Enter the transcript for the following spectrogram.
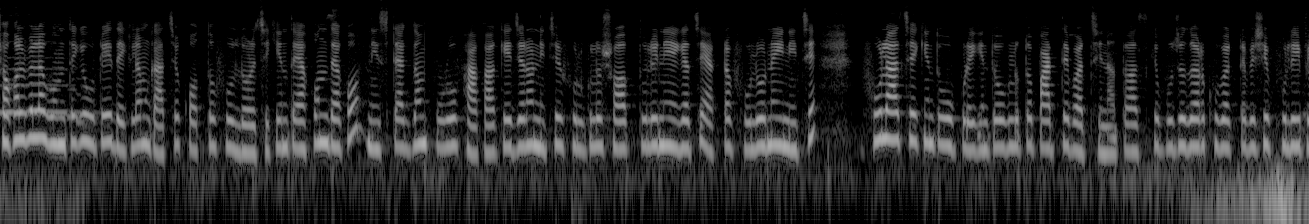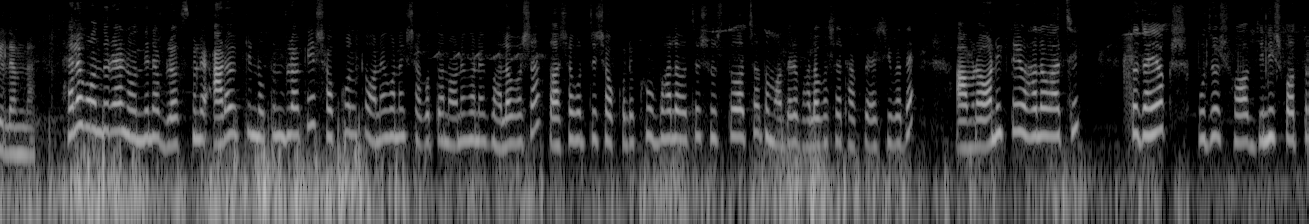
সকালবেলা ঘুম থেকে উঠেই দেখলাম গাছে কত ফুল ধরেছে। কিন্তু এখন দেখো, নিচটা একদম পুরো ফাঁকা। কে যেন নিচের ফুলগুলো সব তুলে নিয়ে গেছে, একটা ফুলও নেই নিচে। ফুল আছে কিন্তু উপরে, কিন্তু ওগুলো তো পারতে পারছি না। তো আজকে পুজো দেওয়ার খুব একটা বেশি ফুলই পেলাম না। হ্যালো বন্ধুরা, নন্দিনা ব্লগস মিলে আরও একটি নতুন ব্লগে সকলকে অনেক অনেক স্বাগত, অনেক অনেক ভালোবাসা। তো আশা করছি সকলে খুব ভালো আছে, সুস্থ আছো। তোমাদের ভালোবাসা, ঠাকুরের আশীর্বাদে আমরা অনেকটাই ভালো আছি। তো যাই হোক, পুজোর সব জিনিসপত্র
